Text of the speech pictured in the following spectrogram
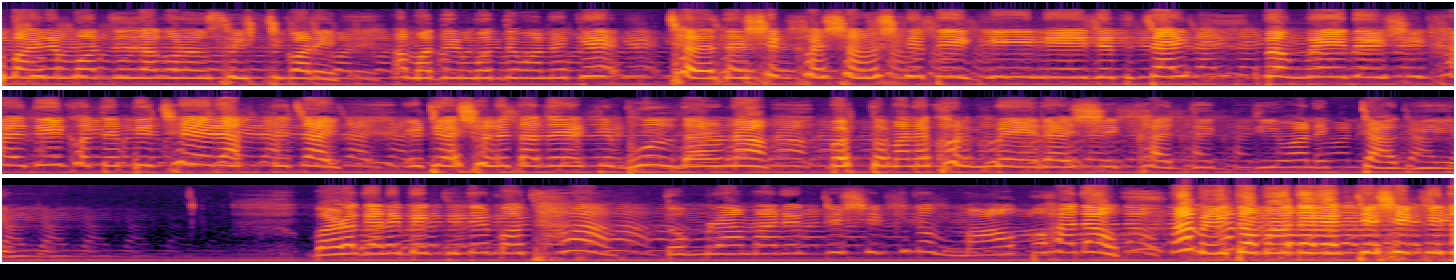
উভয়ের মধ্যে জাগরণ সৃষ্টি করে। আমাদের মধ্যে অনেকে ছেলেদের শিক্ষার সংস্কৃতি এগিয়ে নিয়ে যেতে চাই শিক্ষায় দিক হতে পিছিয়ে রাখতে চাই। এটি আসলে তাদের একটি ভুল ধারণা। বর্তমানে এখন মেয়েরা শিক্ষার দিক দিয়ে অনেকটা এগিয়ে। বড় জ্ঞানী ব্যক্তিদের কথা, তোমরা আমার একটি শিক্ষিত মা উপহার দাও, আমি তোমাদের একটি শিক্ষিত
